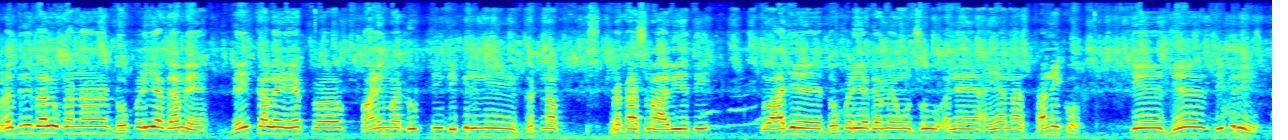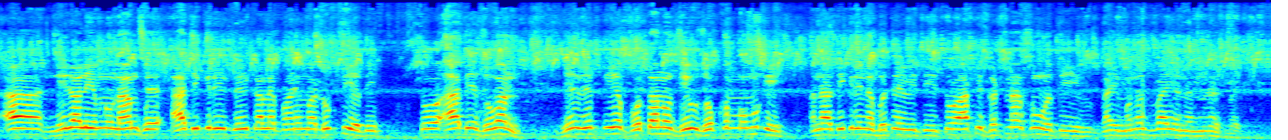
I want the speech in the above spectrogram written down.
પડદરી તાલુકાના ઢોકળિયા ગામે ગઈકાલે એક પાણીમાં ડૂબતી દીકરીની ઘટના પ્રકાશમાં આવી હતી. તો આજે ઢોકળિયા ગામે હું છું અને અહીંયાના સ્થાનિકો કે જે દીકરી, આ નિરાલી એમનું નામ છે, આ દીકરી ગઈકાલે પાણીમાં ડૂબતી હતી. તો આ બે જુવાન જે વ્યક્તિએ પોતાનો જીવ જોખમમાં મૂકી અને આ દીકરીને બચાવી હતી, તો આખી ઘટના શું હતી? ભાઈ મનોજભાઈ અને નરેશભાઈ.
